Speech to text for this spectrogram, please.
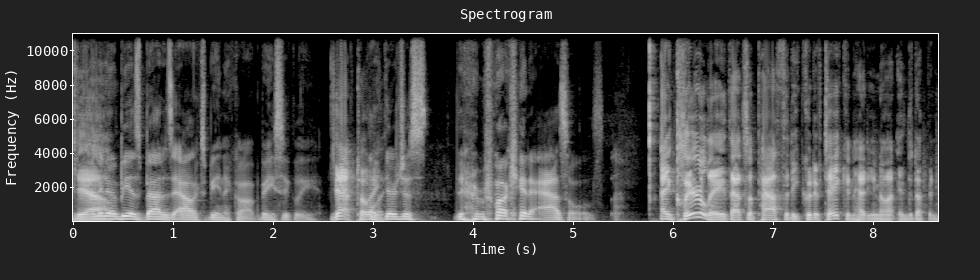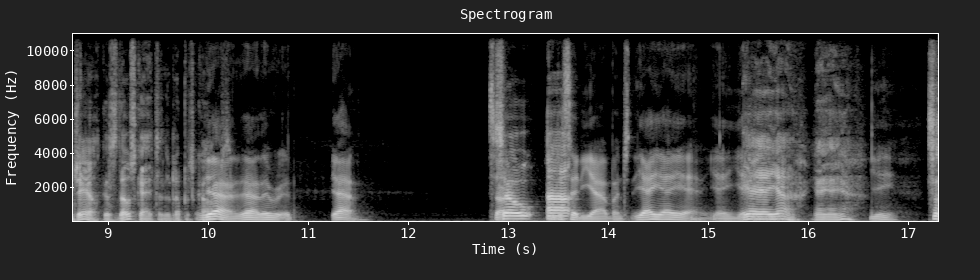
yeah, I mean, it would be as bad as Alex being a cop, basically. yeah, totally. Like, they're just, they're fucking assholes. and clearly, that's a path that he could have taken had he not ended up in jail, because those guys ended up as cops. Yeah, yeah, they were, yeah. Sorry. So, I uh, just said yeah a bunch. Yeah, yeah, yeah, yeah, yeah, yeah, yeah, yeah, yeah, yeah, yeah. yeah. So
